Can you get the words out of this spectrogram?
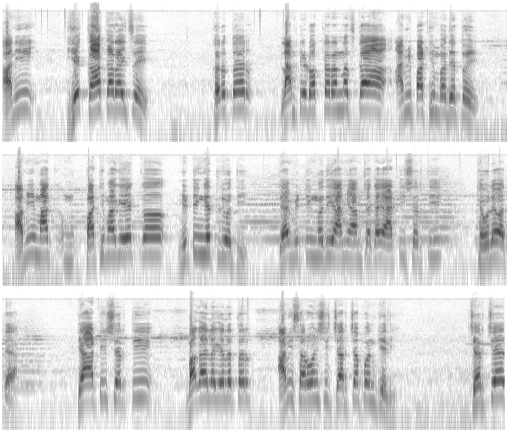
आणि हे का करायचं आहे खरं तर लामटे डॉक्टरांनाच का आम्ही पाठिंबा देतो आहे आम्ही माग पाठीमागे एक मीटिंग घेतली होती. त्या मीटिंगमध्ये आम्ही आमच्या काही अटी शर्ती ठेवल्या होत्या. त्या अटी शर्ती बघायला गेलं तर आम्ही सर्वांशी चर्चा पण केली. चर्चेत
